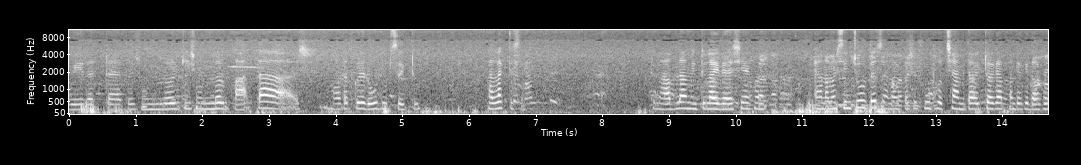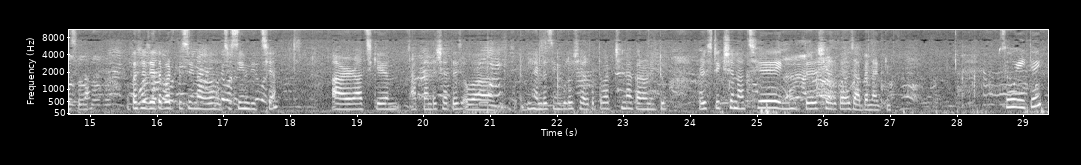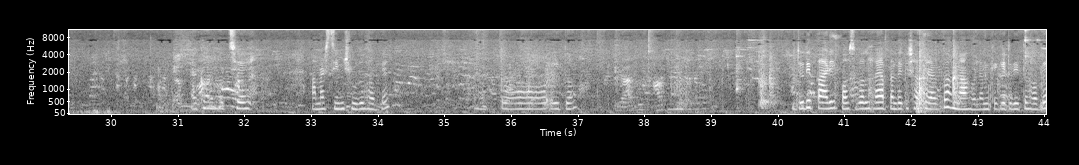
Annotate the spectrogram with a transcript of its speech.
ওয়েদারটা এত সুন্দর, কি সুন্দর বাতাস। হঠাৎ করে রোদ উঠছে একটু। ভালো লাগতেছে? তো ভাবলাম একটু লাইভে আসি, এখন এখন আমার সিন চলতেছে না, ওই পাশে ফুট হচ্ছে, আমি তাও একটু আগে আপনাদেরকে দেখাইছিলাম। ওই পাশে যেতে পারতেছি না, ওরা হচ্ছে সিন দিচ্ছে। আর আজকে আপনাদের সাথে বিহাইন্ড দ্য সিনগুলো শেয়ার করতে পারছি না, কারণ একটু রেস্ট্রিকশন আছে, এই মুহূর্তে শেয়ার করা যাবে না আর সো এইটাই। এখন হচ্ছে আমার সিন শুরু হবে। তো, এই তো। যদি পারি পসিবল হয় আপনাদেরকে সাথে রাখব, আর না হলে আমাকে কেটে দিতে হবে।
